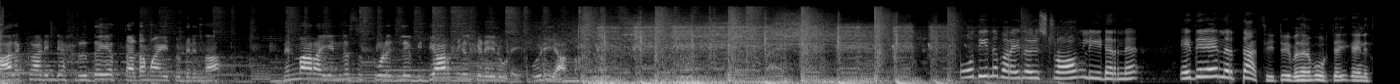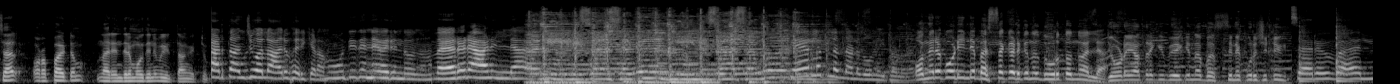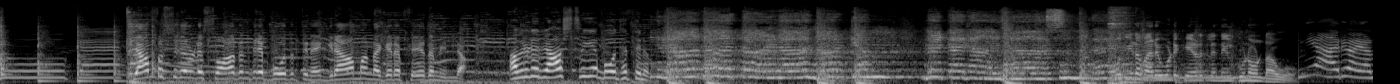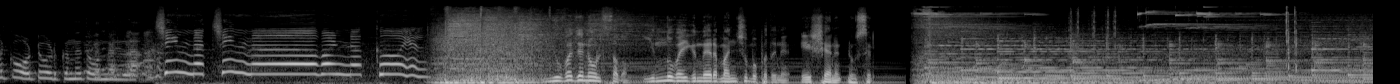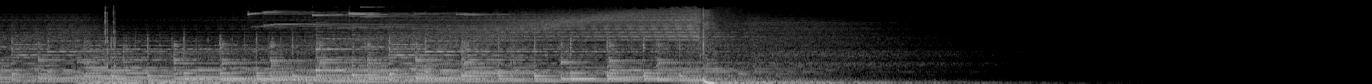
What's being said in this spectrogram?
പാലക്കാടിന്റെ ഹൃദയ തടമായി തുടരുന്ന നെന്മാറ എൻ എസ് എസ് കോളേജിലെ വിദ്യാർത്ഥികൾക്കിടയിലൂടെ ഒരു യാത്ര. മോദി എന്ന് പറയുന്ന ഒരു സ്ട്രോങ് ലീഡറിന് എതിരെ നിർത്താൻ സീറ്റ് വിഭജനം പൂർത്തിയാക്കി കഴിഞ്ഞാൽ ഉറപ്പായിട്ടും നരേന്ദ്രമോദിനെ വീഴ്ത്താൻ പറ്റും. അടുത്ത അഞ്ചു കൊല്ലം ആര് ഭരിക്കണം? മോദി തന്നെ വരും തോന്നുന്നു. വേറൊരാളില്ല. കേരളത്തിൽ എന്താണ് തോന്നിയിട്ടുള്ളത്? ഒന്നര കോടിന്റെ ബസ്സൊക്കെ എടുക്കുന്ന ദൂരത്തൊന്നും അല്ല. ജോഡയാത്രയ്ക്ക് ഉപയോഗിക്കുന്ന ബസ്സിനെ കുറിച്ചിട്ട് ക്യാമ്പസുകളുടെ സ്വാതന്ത്ര്യ ബോധത്തിന് ഗ്രാമ നഗര ഭേദമില്ല. അവരുടെ രാഷ്ട്രീയ ബോധത്തിനും മോദിയുടെ വരവുകൊണ്ട് കേരളത്തിൽ എന്തെങ്കിലും ഗുണം ഉണ്ടാവുമോ ഇനി ആരും അയാൾക്ക് വോട്ട് കൊടുക്കുന്നു തോന്നുന്നില്ല. ചിന്ന ചിന്ന വണ്ണക്കോയൽ. യുവജനോത്സവം ഇന്ന് വൈകുന്നേരം അഞ്ചു മുപ്പതിന് ഏഷ്യാനെറ്റ് ന്യൂസിൽ.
